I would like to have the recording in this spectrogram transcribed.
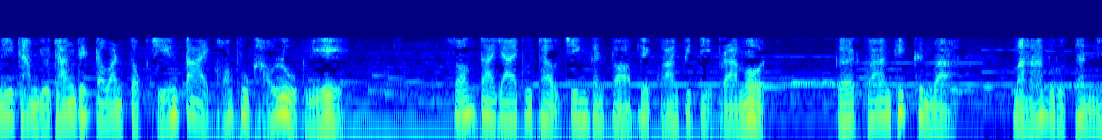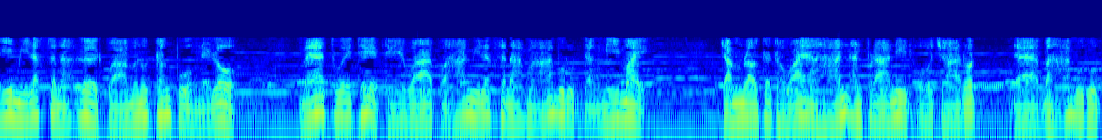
มีถ้ำอยู่ทางทิศตะวันตกเฉียงใต้ของภูเขาลูกนี้ สองตายายผู้เฒ่าจริงกันตอบด้วยความปิติปราโมทเกิดความคิดขึ้นว่า มหาบุรุษท่านนี้มีลักษณะเลิศกว่ามนุษย์ทั้งปวงในโลก แม้ทวยเทพเทวาก็หามีลักษณะมหาบุรุษดังนี้ไม่ จำเราจะถวายอาหารอันปราณีตโอชารสแด่มหาบุรุษ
